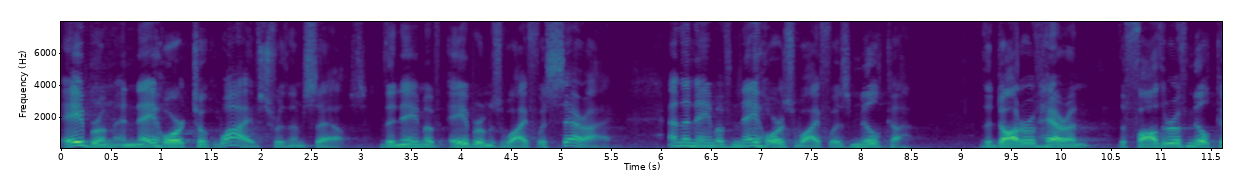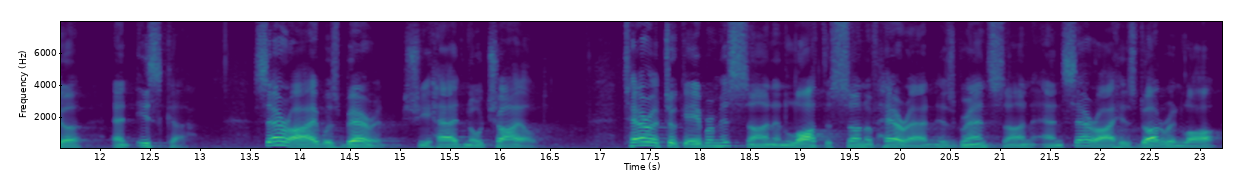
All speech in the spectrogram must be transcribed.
Abram and Nahor took wives for themselves. The name of Abram's wife was Sarai, and the name of Nahor's wife was Milcah, the daughter of Haran, the father of Milcah and Iscah. Sarai was barren, she had no child. Terah took Abram his son and Lot the son of Haran, his grandson, and Sarai his daughter-in-law,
